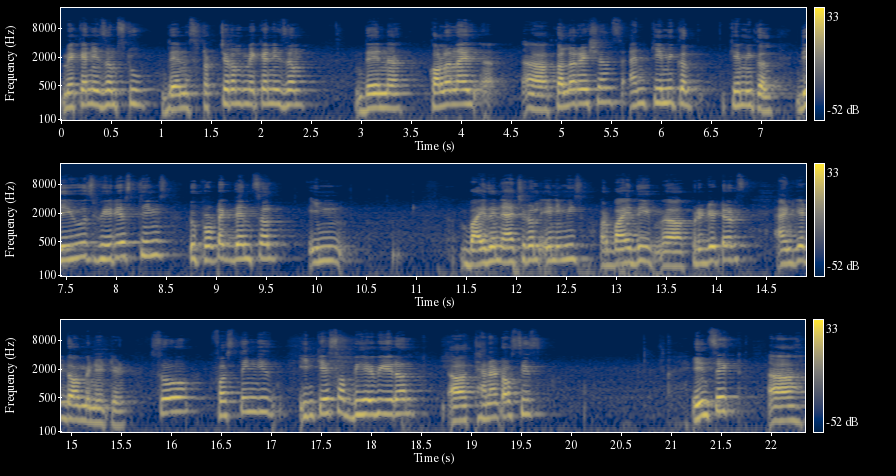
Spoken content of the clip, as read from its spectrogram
mechanisms too. Then structural mechanism then uh, colonize uh, uh, colorations and chemical chemical. They use various things to protect themselves in by the natural enemies or by the uh, predators and get dominated. So first thing is in case of behavioral uh, thanatosis insect uh,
